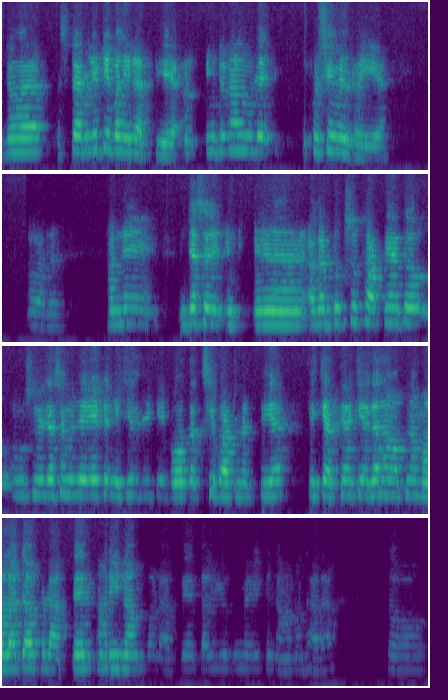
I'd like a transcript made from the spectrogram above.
जो है स्टेबिलिटी बनी रहती है। इंटरनल मुझे खुशी मिल रही है। और हमने जैसे अगर दुख सुख आते हैं तो उसमें जैसे मुझे एक निखिल जी की बहुत अच्छी बात लगती है कि कहते हैं कि अगर हम अपना माला जाप पढ़ाते हैं, हरि नाम पढ़ाते हैं कल युग में एक नाम आधारा तो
